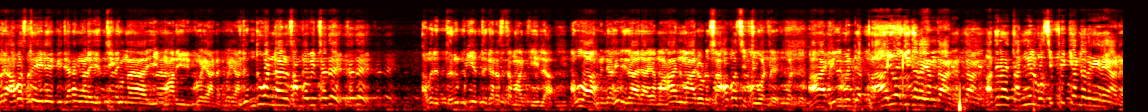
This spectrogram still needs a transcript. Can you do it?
ഒരു അവസ്ഥയിലേക്ക് ജനങ്ങളെ എത്തിക്കുന്ന മാറിയിരിക്കുകയാണ്. ഇതെന്തുകൊണ്ടാണ് സംഭവിച്ചത്? അവർ തെർബിയത്ത് കരസ്ഥമാക്കിയില്ല. അള്ളാഹുവിന്റെ അഹിലുകാരായ മഹാന്മാരോട് സഹവസിച്ചുകൊണ്ട് ആ ഇൽമിന്റെ പ്രായോഗികത എന്താണ്? അതിനെ തന്നിൽ വസിപ്പിക്കേണ്ടത് എങ്ങനെയാണ്?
